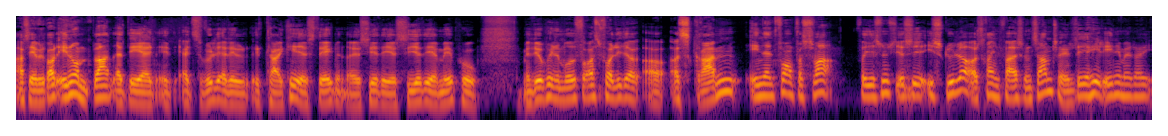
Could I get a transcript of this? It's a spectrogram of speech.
Altså, jeg vil godt indrømme blankt, at det er et, at selvfølgelig er det et karikeret statement, når jeg siger det, jeg siger, det er jeg med på. Men det er jo på en eller anden måde for os for lidt at, at, at skræmme en eller anden form for svar. For jeg synes, jeg siger, I skylder os rent faktisk en samtale. Det er jeg helt enig med dig i.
